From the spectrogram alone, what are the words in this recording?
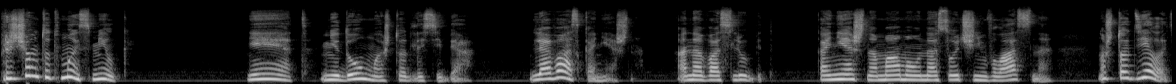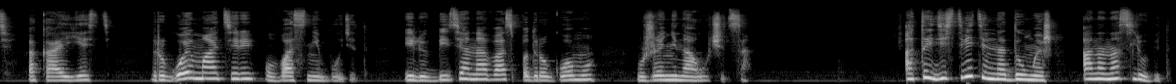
Причем тут мы с Милкой?» «Нет, не думаю, что для себя. Для вас, конечно. Она вас любит. Конечно, мама у нас очень властная, но что делать, какая есть. Другой матери у вас не будет, и любить она вас по-другому уже не научится. А ты действительно думаешь, она нас любит?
